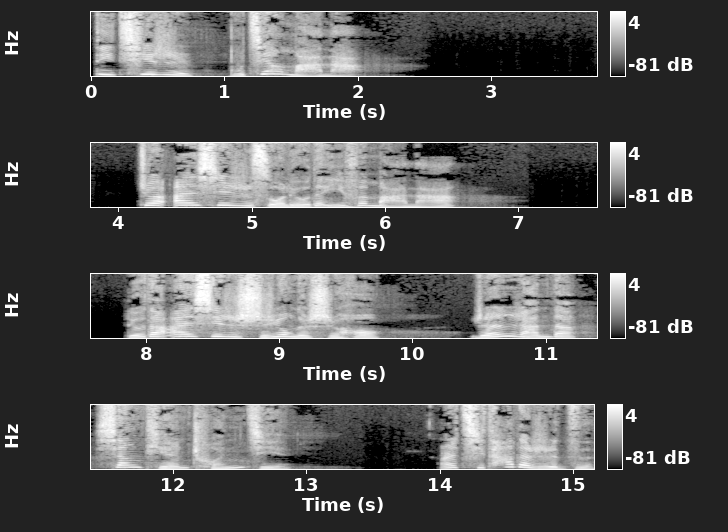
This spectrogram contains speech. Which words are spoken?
第七日不降马拿。这安息日所留的一份马拿，留到安息日食用的时候，仍然的香甜纯洁；而其他的日子，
